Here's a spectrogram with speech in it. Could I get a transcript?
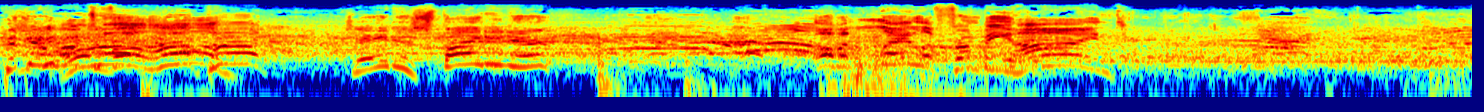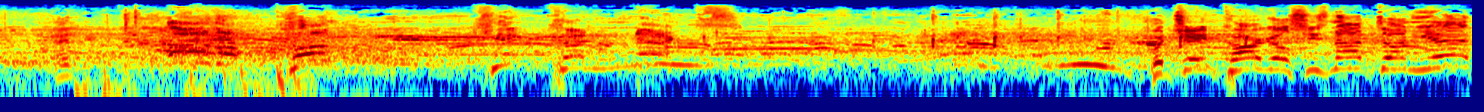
Could be to Jade is fighting her. Oh, but Leila from behind. And, oh, the pump kick connects. But Jade Cargill, she's not done yet.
